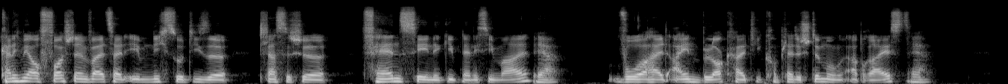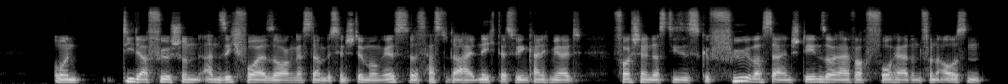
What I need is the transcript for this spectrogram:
Kann ich mir auch vorstellen, weil es halt eben nicht so diese klassische Fanszene gibt, nenne ich sie mal. Ja. Wo halt ein Block halt die komplette Stimmung abreißt. Ja. Und die dafür schon an sich vorher sorgen, dass da ein bisschen Stimmung ist. Das hast du da halt nicht. Deswegen kann ich mir halt vorstellen, dass dieses Gefühl, was da entstehen soll, einfach vorher dann von außen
